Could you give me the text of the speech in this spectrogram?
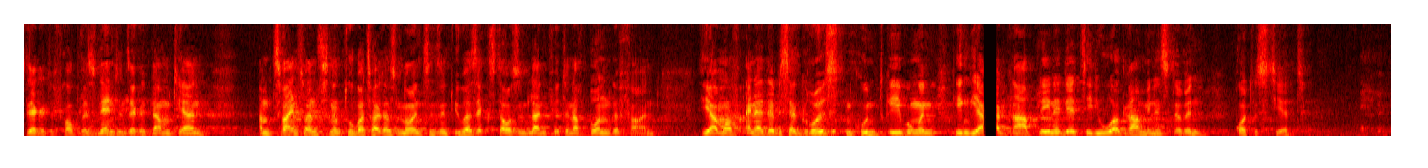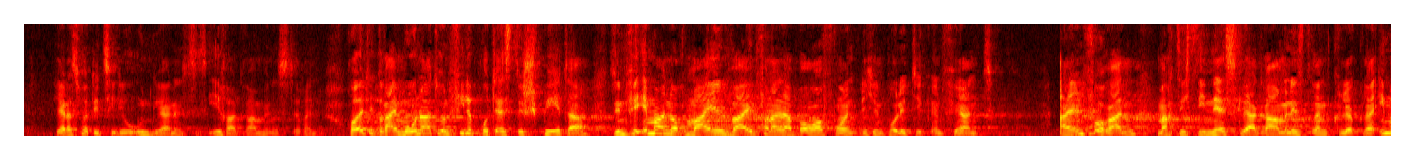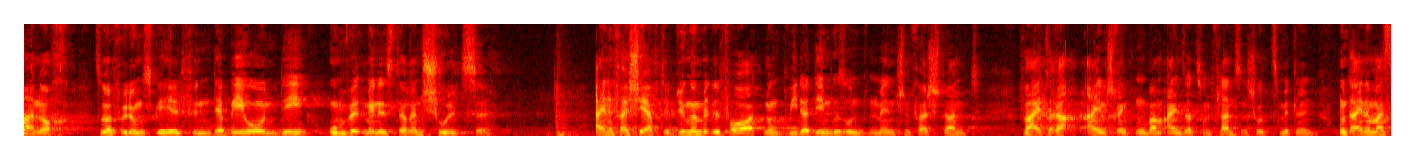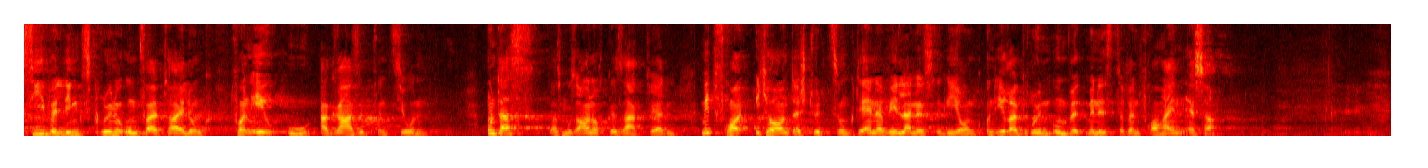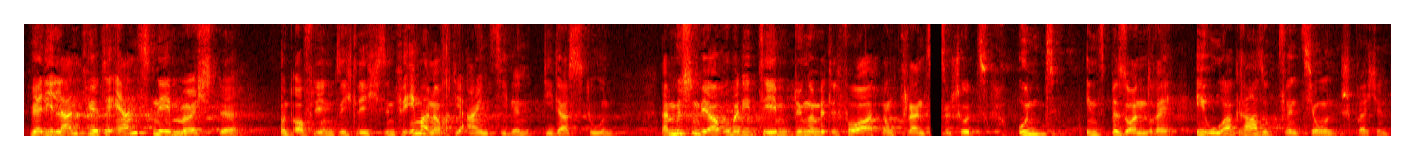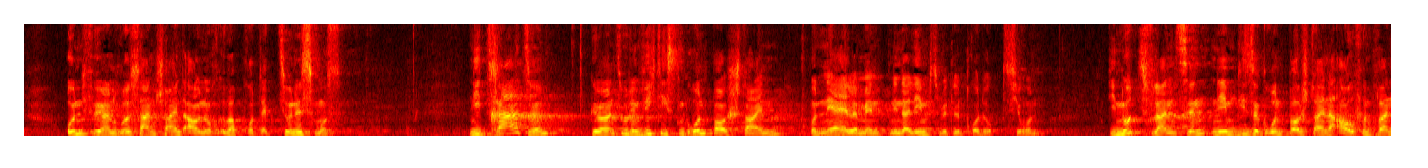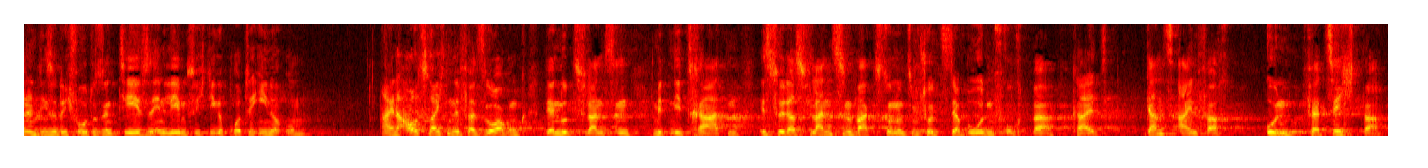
Sehr geehrte Frau Präsidentin, sehr geehrte Damen und Herren, am 22. Oktober 2019 sind über 6000 Landwirte nach Bonn gefahren. Sie haben auf einer der bisher größten Kundgebungen gegen die Agrarpläne der CDU-Agrarministerin protestiert. Ja, das hört die CDU ungern. Es ist ihre Agrarministerin. Heute, drei Monate und viele Proteste später, sind wir immer noch meilenweit von einer bauerfreundlichen Politik entfernt. Allen voran macht sich die Nestle-Agrarministerin Klöckler immer noch zur Erfüllungsgehilfin der BUND-Umweltministerin Schulze. Eine verschärfte Düngemittelverordnung wider dem gesunden Menschenverstand, weitere Einschränkungen beim Einsatz von Pflanzenschutzmitteln und eine massive linksgrüne Umverteilung von EU-Agrarsubventionen. Und das, das muss auch noch gesagt werden, mit freundlicher Unterstützung der NRW-Landesregierung und ihrer grünen Umweltministerin Frau Hein-Esser. Wer die Landwirte ernst nehmen möchte, und offensichtlich sind wir immer noch die Einzigen, die das tun, dann müssen wir auch über die Themen Düngemittelverordnung, Pflanzenschutz und insbesondere EU-Agrarsubventionen sprechen. Und für Herrn Rüsse anscheinend auch noch über Protektionismus. Nitrate gehören zu den wichtigsten Grundbausteinen und Nährelementen in der Lebensmittelproduktion. Die Nutzpflanzen nehmen diese Grundbausteine auf und wandeln diese durch Photosynthese in lebenswichtige Proteine um. Eine ausreichende Versorgung der Nutzpflanzen mit Nitraten ist für das Pflanzenwachstum und zum Schutz der Bodenfruchtbarkeit ganz einfach unverzichtbar.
